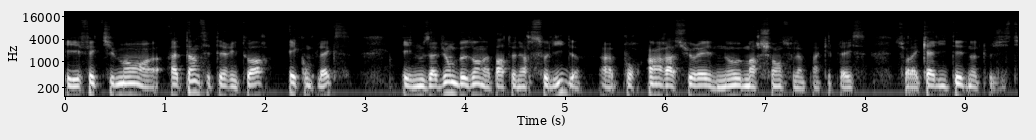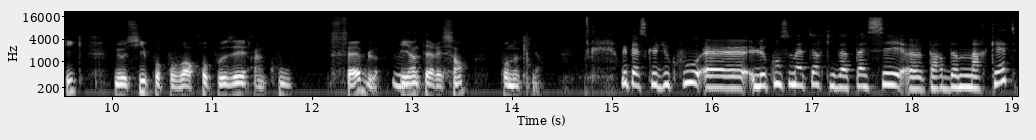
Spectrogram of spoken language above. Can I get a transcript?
Et effectivement, atteindre ces territoires complexe. Et nous avions besoin d'un partenaire solide euh, pour, un, rassurer nos marchands sur la marketplace sur la qualité de notre logistique, mais aussi pour pouvoir proposer un coût faible et mm. intéressant pour nos clients. Oui, parce que du coup, euh, le consommateur qui va passer euh, par Dom Market,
